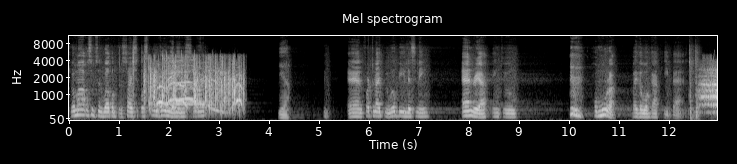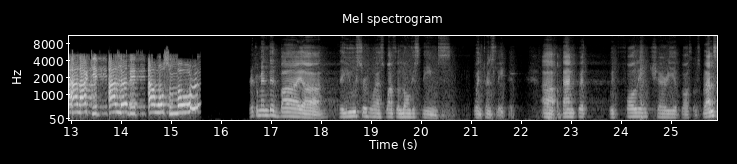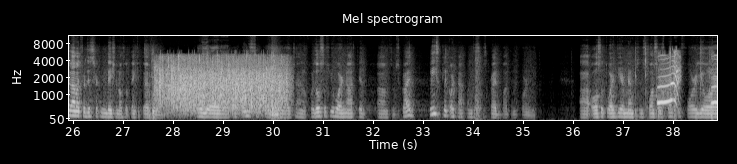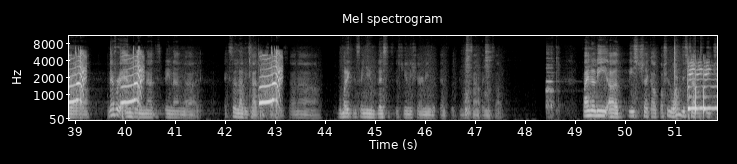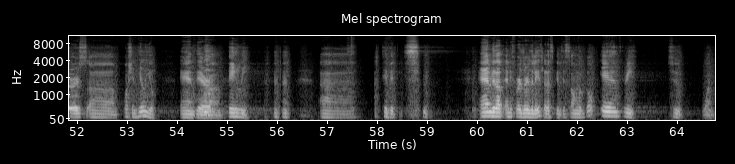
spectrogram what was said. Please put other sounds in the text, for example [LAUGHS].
Hello mga kasubs and welcome to the Sarsicles TV. My name is Mark. Yeah. And for tonight we will be listening and reacting to [CLEARS THROAT] Homura by the Wagakki Band. I like it. I love it. I want some more. Recommended by uh, the user who has one of the longest names when translated. Uh, a banquet with falling cherry blossoms. Maraming salamat for this recommendation. Also, thank you to everyone for your uh, continued support for our channel. For those of you who are not yet um, subscribed, please click or tap on the subscribe button for me. Uh, also to our dear members and sponsors, thank you for your uh, never-ending na display ng uh, extra loving sa ating channel. Sana bumalik din sa inyo yung blessings na sinishare ninyo tenfold. Hindi sana kayo magsawa. Finally, uh, please check out Posh and Warm. This channel features uh, Posh and Helio and their uh, daily [LAUGHS] uh, activities. [LAUGHS] and without any further delays, let us give this song a go in three, two, one.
